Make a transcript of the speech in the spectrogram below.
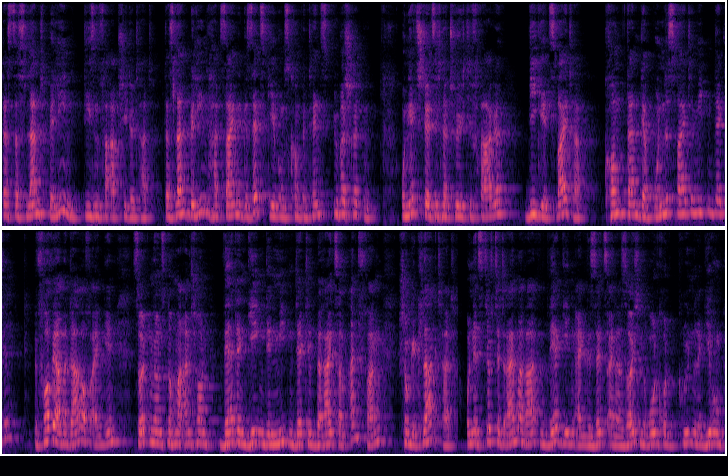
dass das Land Berlin diesen verabschiedet hat. Das Land Berlin hat seine Gesetzgebungskompetenz überschritten. Und jetzt stellt sich natürlich die Frage, wie geht's weiter? Kommt dann der bundesweite Mietendeckel? Bevor wir aber darauf eingehen, sollten wir uns nochmal anschauen, wer denn gegen den Mietendeckel bereits am Anfang schon geklagt hat. Und jetzt dürft ihr dreimal raten, wer gegen ein Gesetz einer solchen rot-rot-grünen Regierung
